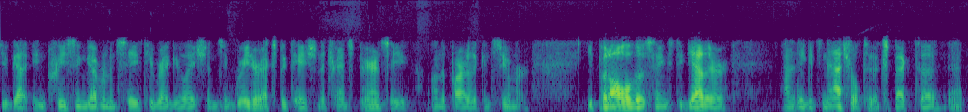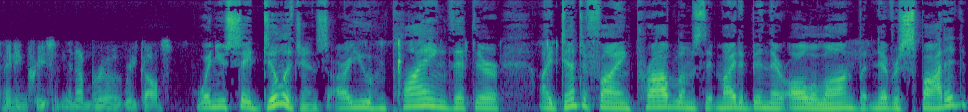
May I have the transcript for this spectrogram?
You've got increasing government safety regulations and greater expectation of transparency on the part of the consumer. You put all of those things together, and I think it's natural to expect a, an increase in the number of recalls. When you say diligence, are you implying that they're identifying problems that might have been there all along but never spotted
